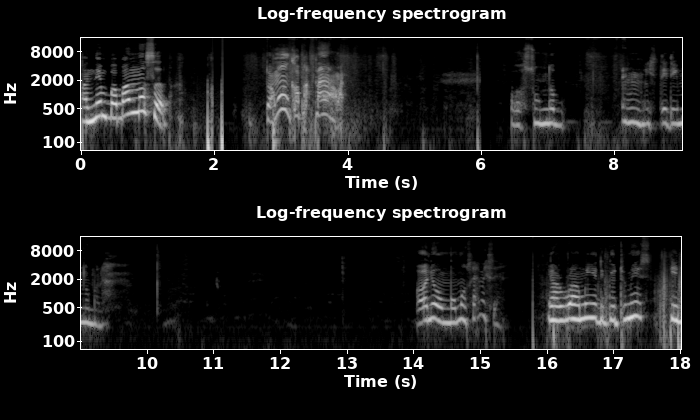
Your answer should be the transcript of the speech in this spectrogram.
Annem baban nasıl? Tamam kapat lan ama. Oh sonunda en istediğim numara. Alo Momo sen misin? Yavrağımı yedi götümü in.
